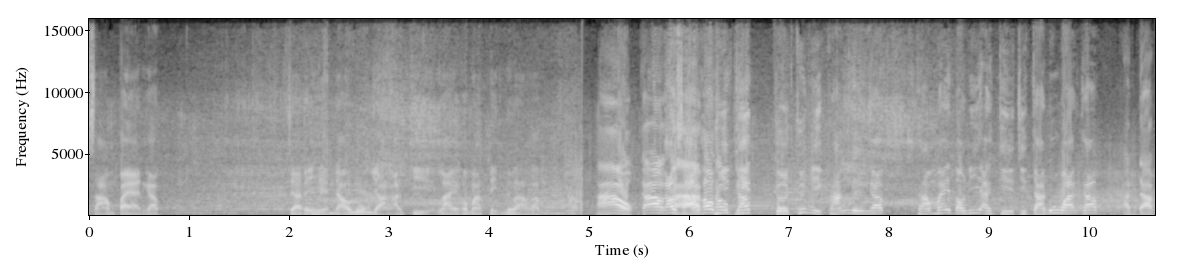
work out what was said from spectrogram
6.38 ครับ จะได้เห็นดาวรุ่งอย่างอากิไล่เข้ามาติดหรือเปล่าครับ อ้าว 93 93เข้าพิษครับ เกิดขึ้นอีกครั้งหนึ่งครับทำให้ตอนนี้อากิจิตานุวัฒน์ครับ อันดับ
